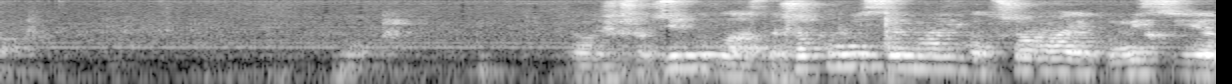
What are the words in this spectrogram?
робимо. Скажіть, будь ласка, що комісія має, що має комісія,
